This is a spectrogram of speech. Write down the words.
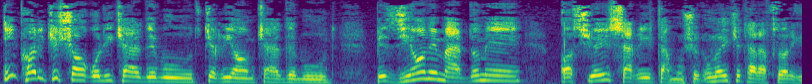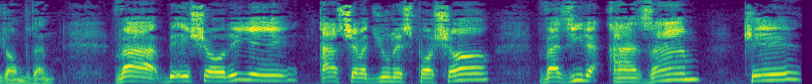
این کاری که شاغلی کرده بود که قیام کرده بود به زیان مردم آسیای صغیر تموم شد. اونایی که طرفدار ایران بودن. و به اشاره عرض شود یونس پاشا وزیر اعظم که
